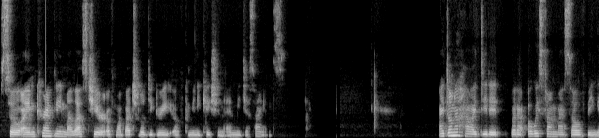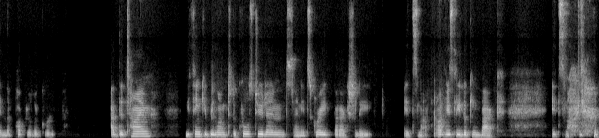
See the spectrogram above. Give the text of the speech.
So I am currently in my last year of my bachelor degree of communication and media science. I don't know how I did it, but I always found myself being in the popular group. At the time, you think you belong to the cool students and it's great, but actually, it's not. Obviously, looking back, it's not.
